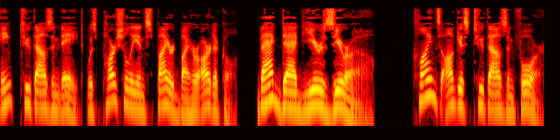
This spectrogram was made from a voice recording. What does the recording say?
Inc. 2008 was partially inspired by her article. Baghdad Year Zero, Klein's August 2004,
